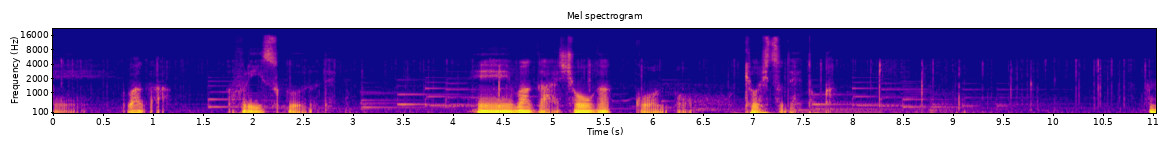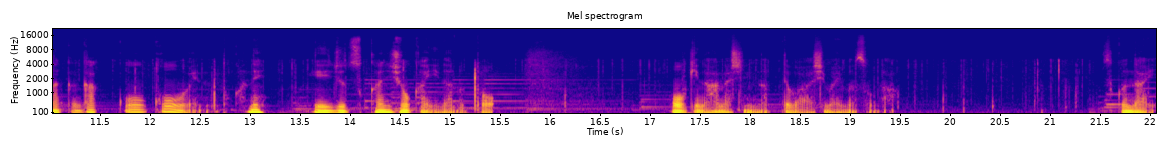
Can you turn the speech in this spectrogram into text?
えー、我がフリースクールで、えー、我が小学校の教室でとか、なんか学校公演とかね、芸術鑑賞会になると、大きな話になってはしまいますが、少ない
